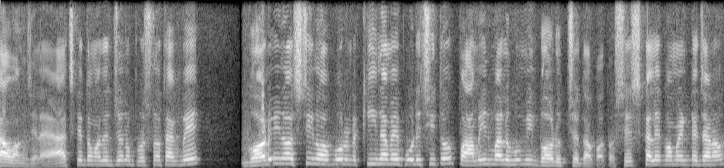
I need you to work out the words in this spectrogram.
তাওয়াং জেলায়। আজকে তোমাদের জন্য প্রশ্ন থাকবে গডউইন অস্টিন অপর কি নামে পরিচিত? পামির মালভূমির গড় উচ্চতা কত? শেষকালে কমেন্টে জানাও।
